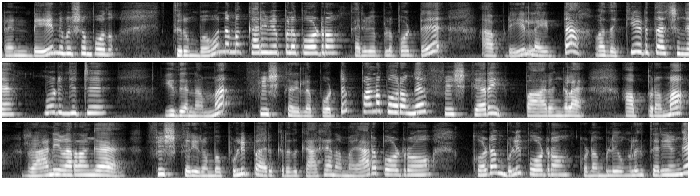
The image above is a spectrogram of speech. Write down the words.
ரெண்டே நிமிஷம் போதும். திரும்பவும் நம்ம கறிவேப்பிலை போடுறோம். கறிவேப்பிலை போட்டு அப்படியே லைட்டாக வதக்கி எடுத்தாச்சுங்க. முடிஞ்சிட்டு இதை நம்ம ஃபிஷ் கறியில் போட்டு பண்ண போகிறோங்க ஃபிஷ் கறி பாருங்களேன். அப்புறமா ராணி வர்றாங்க. ஃபிஷ் கறி ரொம்ப புளிப்பாக இருக்கிறதுக்காக நம்ம யாரை போடுறோம்? குடம்புளி போடுறோம். குடம்புளி உங்களுக்கு தெரியுங்க.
